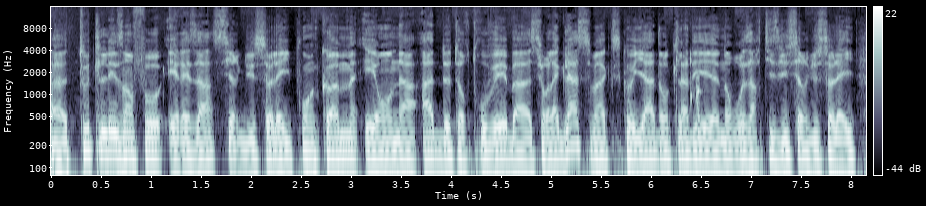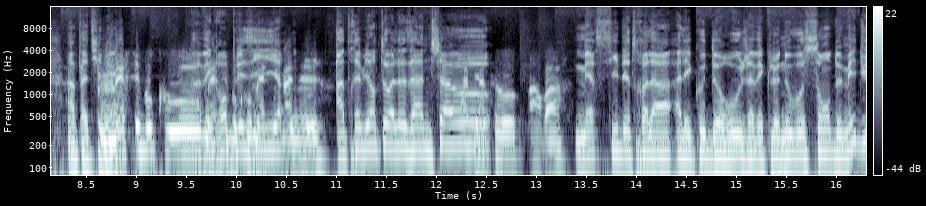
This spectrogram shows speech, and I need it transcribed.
Euh, toutes les infos, Ereza, cirquedusoleil.com et on a hâte de te retrouver bah, sur la glace, Max Koya, donc l'un des nombreux artistes du Cirque du Soleil, un patineur. Merci beaucoup. Avec Merci grand beaucoup. plaisir. Merci Manu. À très bientôt à Lausanne, ciao À bientôt. Au revoir. Merci d'être là à l'écoute de Rouge avec le nouveau son de Médusa.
